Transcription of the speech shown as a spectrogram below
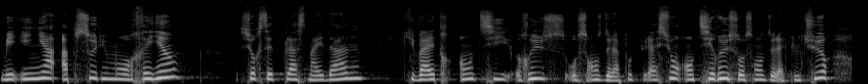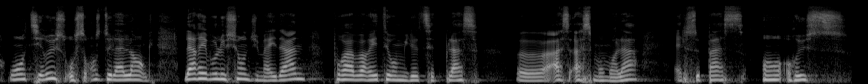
mais il n'y a absolument rien sur cette place Maïdan qui va être anti-russe au sens de la population, anti-russe au sens de la culture ou anti-russe au sens de la langue. La révolution du Maïdan, pour avoir été au milieu de cette place euh, à, à ce moment-là, elle se passe en russe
